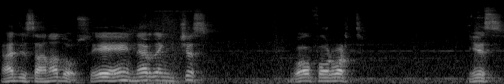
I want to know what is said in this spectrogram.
Hadi sana da os. Ee, nereden gideceğiz? Go forward. Yes.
